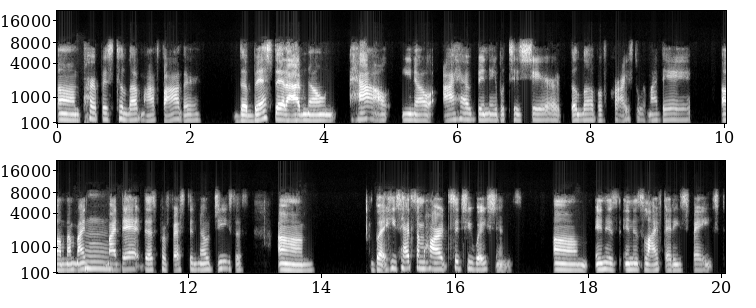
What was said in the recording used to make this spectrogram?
um, purpose to love my Father, the best that I've known how, you know, I have been able to share the love of Christ with my dad um, my mm. my dad does profess to know Jesus, um, but he's had some hard situations um, in his in his life that he's faced,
